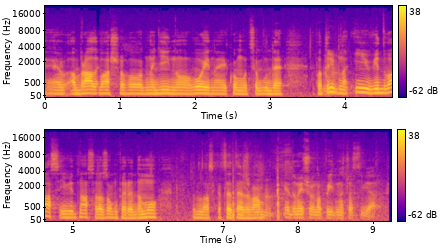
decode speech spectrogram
е, обрали вашого надійного воїна, якому це буде потрібно. І від вас, і від нас разом передамо. Будь ласка, це теж вам. Я думаю, що воно поїде на час яр.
